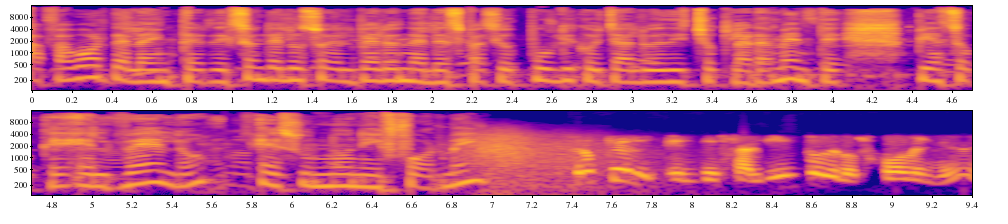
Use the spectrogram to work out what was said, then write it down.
a favor de la interdicción del uso del velo en el espacio público, ya lo he dicho claramente. Pienso que el velo es un uniforme. Creo que el, el, desaliento de los jóvenes,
